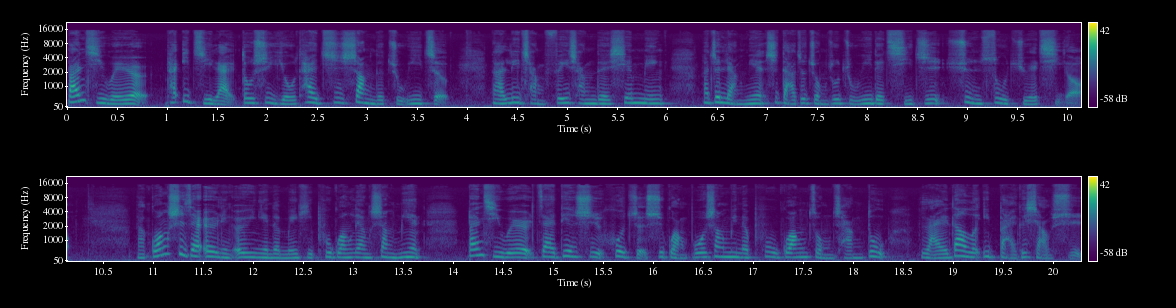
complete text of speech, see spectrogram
班吉维尔他一直以来都是犹太至上的主义者，那立场非常的鲜明。那这两年是打着种族主义的旗帜迅速崛起哦。那光是在二零二一年的媒体曝光量上面，班吉维尔在电视或者是广播上面的曝光总长度来到了一百个小时，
